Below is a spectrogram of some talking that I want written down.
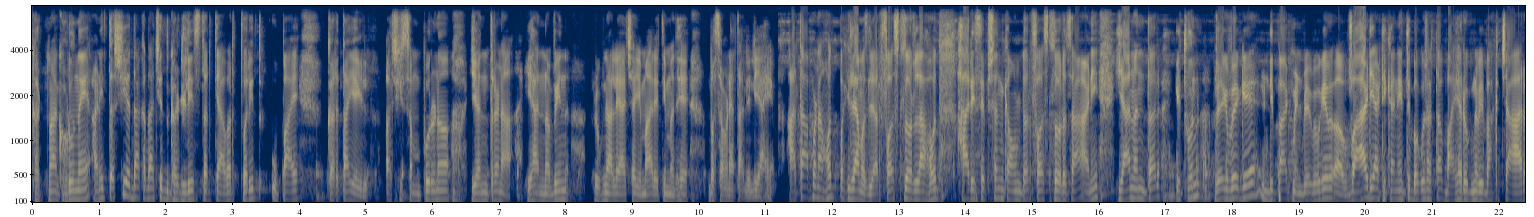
घटना घडू नये आणि तशी यदा कदाचित घडलीच तर त्यावर त्वरित उपाय करता येईल अशी संपूर्ण यंत्रणा ह्या नवीन रुग्णालयाच्या इमारतीमध्ये बसवण्यात आलेली आहे. आता आपण आहोत पहिल्या मजल्यावर. फर्स्ट फ्लोअरला आहोत. हा रिसेप्शन काउंटर फर्स्ट फ्लोअरचा आणि यानंतर इथून वेगवेगळे डिपार्टमेंट वेगवेगळे वार्ड या ठिकाणी ते बघू शकता. बाह्य रुग्ण विभाग चार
